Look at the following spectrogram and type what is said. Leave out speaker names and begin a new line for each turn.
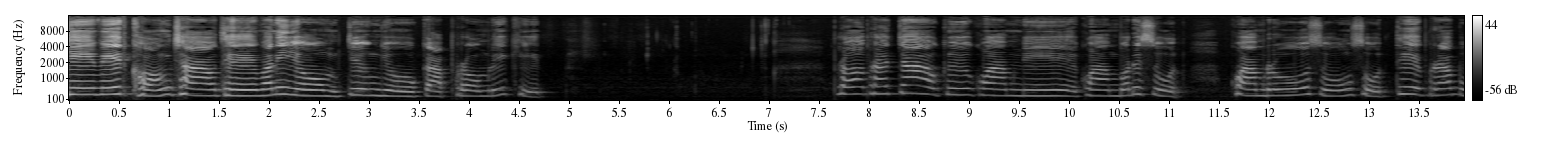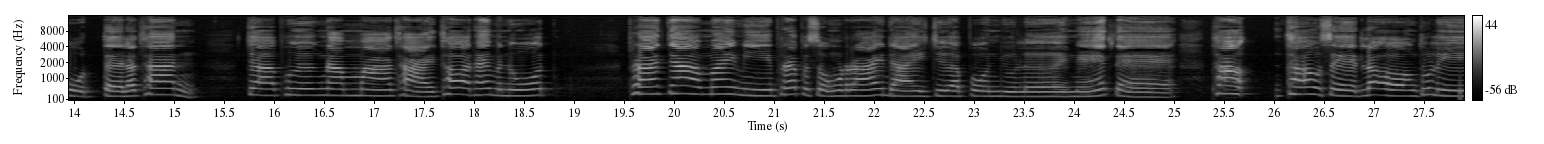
ชีวิตของชาวเทวนิยมจึงอยู่กับพรหมลิขิต เพราะพระเจ้าคือความดี ความบริสุทธิ์ ความรู้สูงสุดที่พระบุตรแต่ละท่าน จะพึงนำมาถ่ายทอดให้มนุษย์ พระเจ้าไม่มีพระประสงค์ร้ายใดเจือปนอยู่เลย แม้แต่เท่าเท่าเศษละอองธุลี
